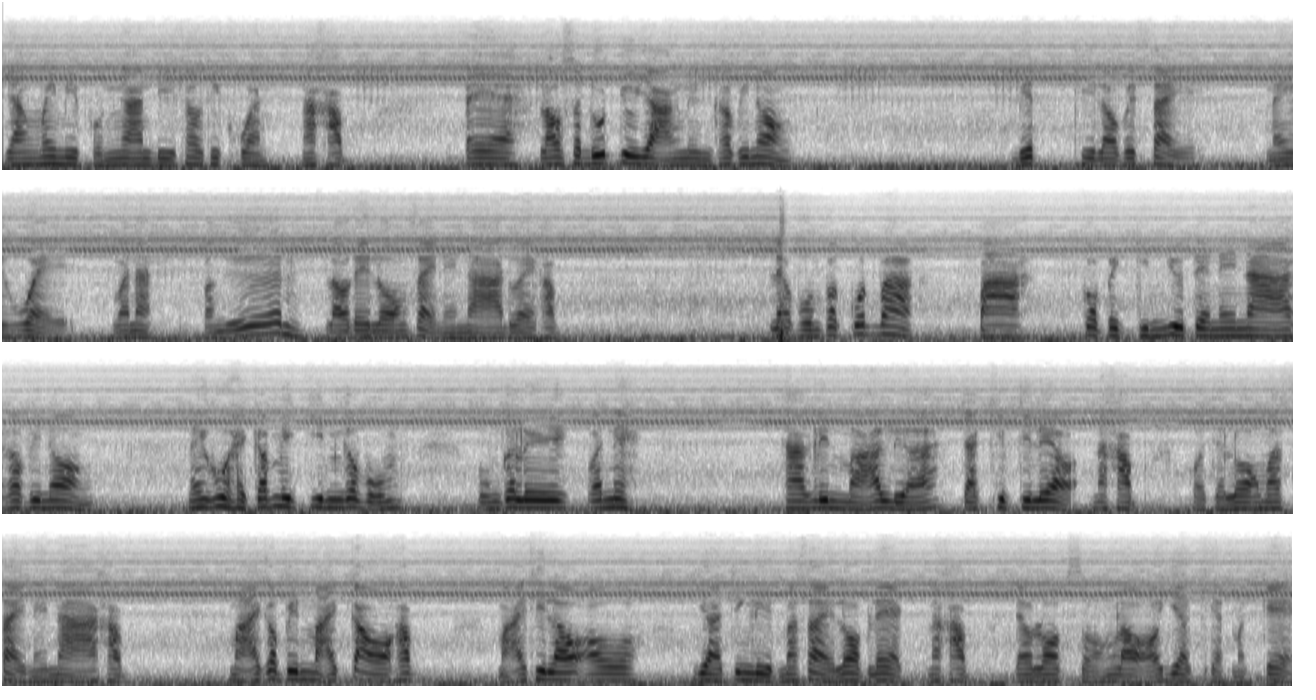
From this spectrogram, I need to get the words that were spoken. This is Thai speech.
ยังไม่มีผลงานดีเท่าที่ควรนะครับ แต่เราสะดุดอยู่อย่างหนึ่งครับพี่น้อง เบ็ดที่เราไปใส่ในห้วยวันนั้นบังเอิญเราได้ลองใส่ในนาด้วยครับ แล้วผลปรากฏว่าปลาก็ไปกินอยู่แต่ในนาครับพี่น้อง ในห้วยก็ไม่กินครับผม ผมก็เลยวันนี้ทางลินหมาเหลือจากคลิปที่แล้วนะครับ ก็จะลองมาใส่ในนาครับ หมายก็เป็นหมายเก่าครับ หมายที่เราเอาเหยื่อจิงหรีดมาใส่รอบแรกนะครับ แล้วรอบสองเราเอาเหยื่อเขียดมาแก้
